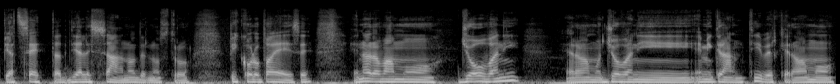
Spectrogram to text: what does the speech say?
piazzetta di Alessano, del nostro piccolo paese, e noi eravamo giovani, eravamo giovani emigranti perché eravamo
